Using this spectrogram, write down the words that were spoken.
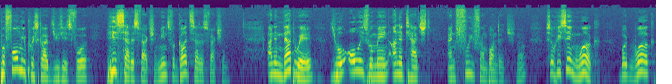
perform your prescribed duties for his satisfaction, means for God's satisfaction. And in that way, you will always remain unattached and free from bondage. No? So he's saying work, but work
